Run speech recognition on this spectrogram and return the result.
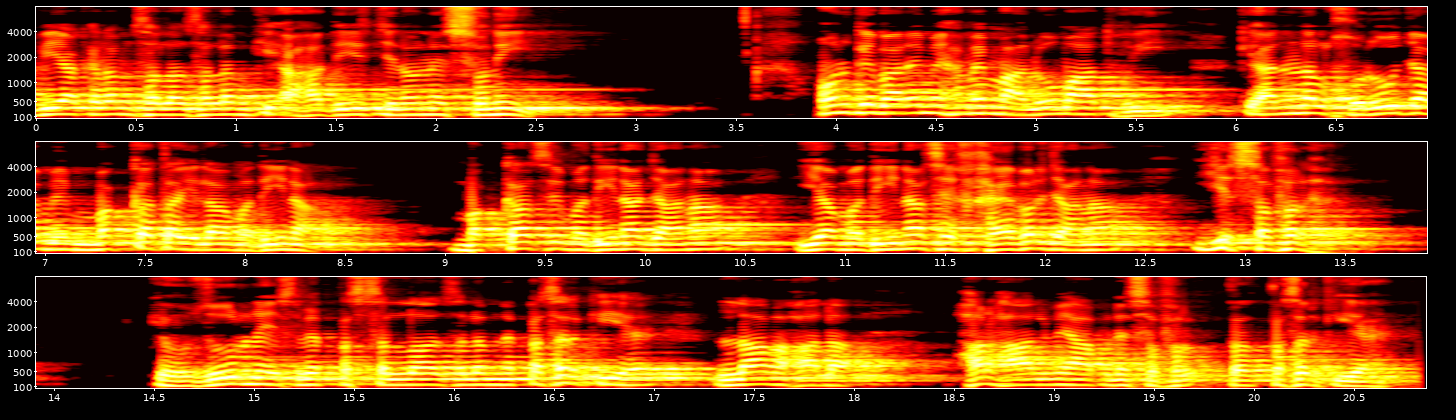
نبی اکرم صلی اللہ علیہ وسلم کی احادیث جنہوں نے سنی۔ ان کے بارے میں ہمیں معلومات ہوئی کہ ان الخروج میں مکہ تا الا مدینہ، مکہ سے مدینہ جانا یا مدینہ سے خیبر جانا، یہ سفر ہے کہ حضور نے اس میں صلی اللہ علیہ وسلم نے قصر کی ہے، لا محالہ، ہر حال میں آپ نے سفر، قصر کیا ہے۔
